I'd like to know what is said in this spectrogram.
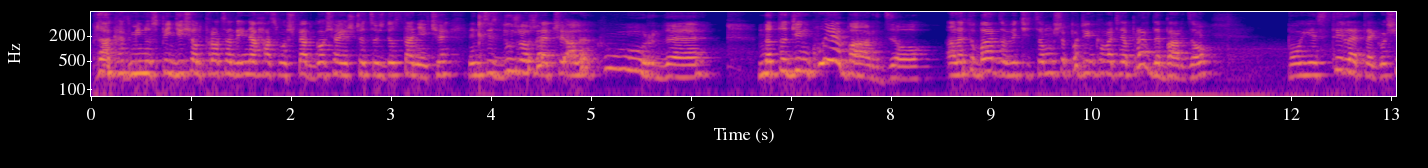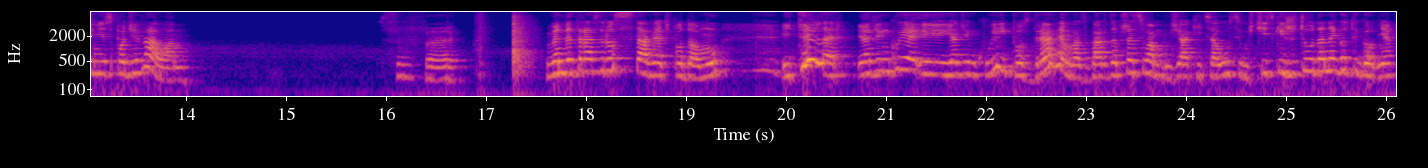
plakat minus 50% i na hasło Świat Gosia jeszcze coś dostaniecie, więc jest dużo rzeczy, ale kurde. No to dziękuję bardzo. Ale to bardzo, wiecie co, muszę podziękować naprawdę bardzo, bo jest tyle tego, się nie spodziewałam. Super. Będę teraz rozstawiać po domu. I tyle. Ja dziękuję, i- ja dziękuję i pozdrawiam Was bardzo. Przesyłam buziaki, całusy, uściski. Życzę udanego tygodnia.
